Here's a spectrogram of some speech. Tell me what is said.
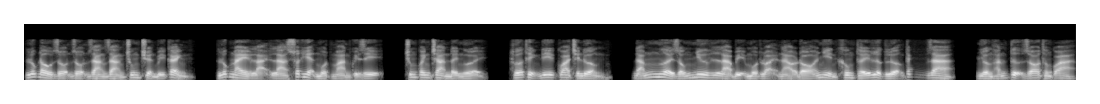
Lúc đầu rộn rộn ràng ràng trung chuyển bí cảnh, lúc này lại là xuất hiện một màn quỷ dị chung quanh tràn đầy người, hứa thịnh đi qua trên đường, đám người giống như là bị một loại nào đó nhìn không thấy lực lượng tách ra, nhường hắn tự do thông qua.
